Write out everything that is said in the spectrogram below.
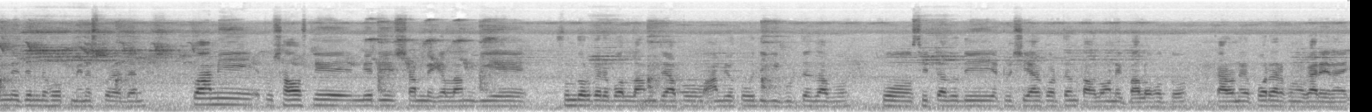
আপনি যেমনি হোক ম্যানেজ করে দেন। তো আমি একটু সাহস নিয়ে মেয়েটির সামনে গেলাম, গিয়ে সুন্দর করে বললাম যে, আপু, আমিও তো ওইদিকে ঘুরতে যাব। তো সিটটা যদি একটু শেয়ার করতেন, তাহলে অনেক ভালো হতো। কারণ এরপরে আর কোনো গাড়ি নাই।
